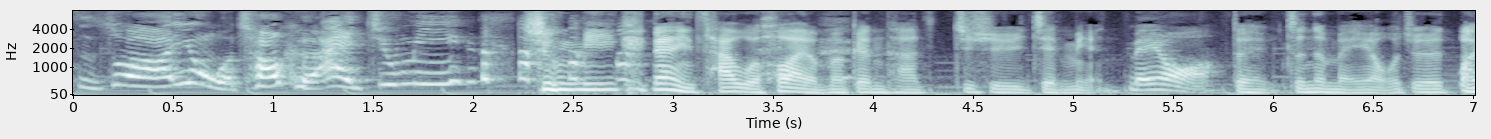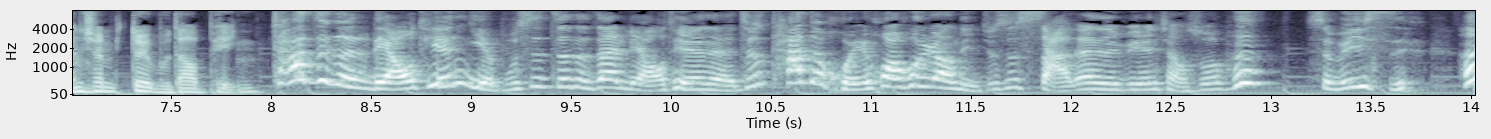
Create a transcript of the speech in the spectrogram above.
子座啊，因为我超可爱，啾咪。啾咪，那你猜我后来有没有跟他继续见面？没有啊，对，真的没有，我觉得完全对不到频。他这个聊天也不是真的在聊天的，就是他的回话会让你就是傻在那边想说，哼，什么意思啊？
